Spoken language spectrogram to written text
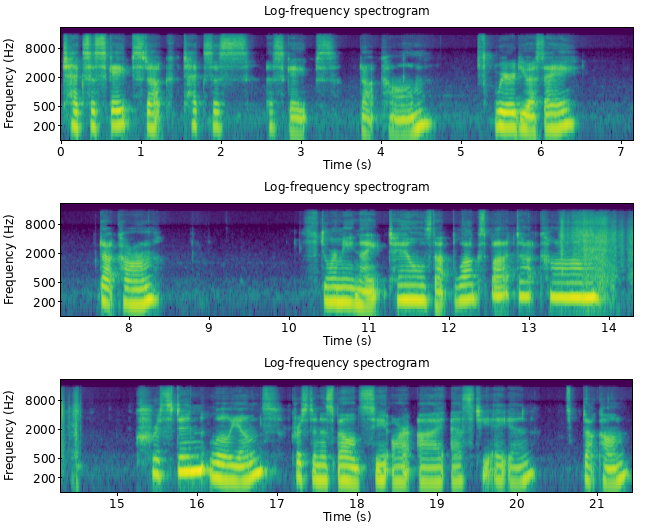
TexasCapes. Texas escapes.com, weirdusa.com, stormynighttales.blogspot.com, Cristan Williams, Cristan is spelled C R I S T A N, dot com,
